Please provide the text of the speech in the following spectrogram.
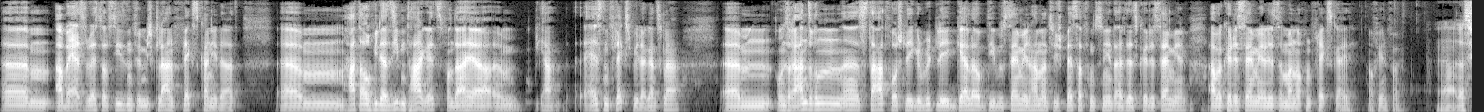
ähm, aber er ist Rest of Season für mich klar ein Flex-Kandidat. Ähm, hatte auch wieder sieben Targets, von daher, ähm, ja, er ist ein Flex-Spieler, ganz klar. Ähm, unsere anderen äh, Startvorschläge, Ridley, Gallup, Debo Samuel, haben natürlich besser funktioniert als jetzt Curtis Samuel, aber Curtis Samuel ist immer noch ein Flex-Guy, auf jeden Fall. Ja, das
